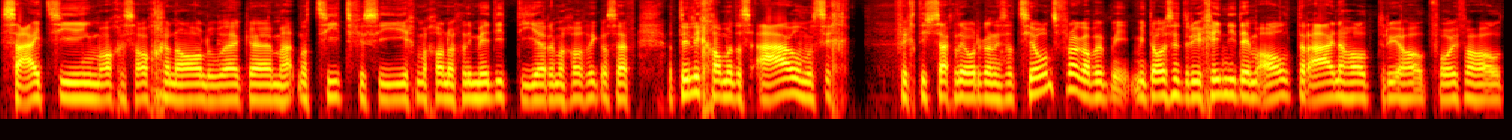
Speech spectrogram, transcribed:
Sightseeing machen, Sachen anschauen, man hat noch Zeit für sich, man kann noch ein bisschen meditieren, man kann ein bisschen Natürlich kann man das auch, muss sich Vielleicht ist es auch eine Organisationsfrage, aber mit, mit unseren drei Kindern in dem Alter, eineinhalb, dreieinhalb, fünfeinhalb,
